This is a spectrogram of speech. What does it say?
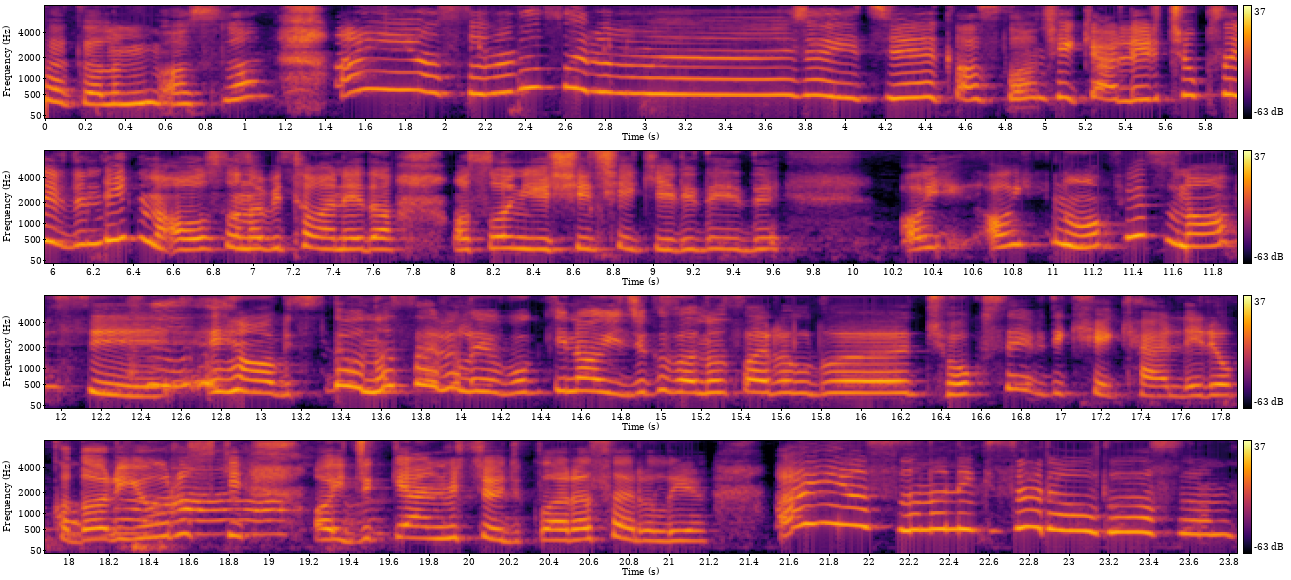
bakalım aslan. Ay aslana da sarılmış ayıcık. Aslan şekerleri çok sevdin değil mi? Al sana bir tane daha. Aslan yeşil şekeri dedi. Ay ay ne yapıyorsun abisi? E, abisi de ona sarılıyor. Bak yine ayıcık sana sarıldı. Çok sevdik şekerleri. O kadar yiyoruz ki ayıcık gelmiş çocuklara sarılıyor. Ay aslana ne güzel oldu aslan.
